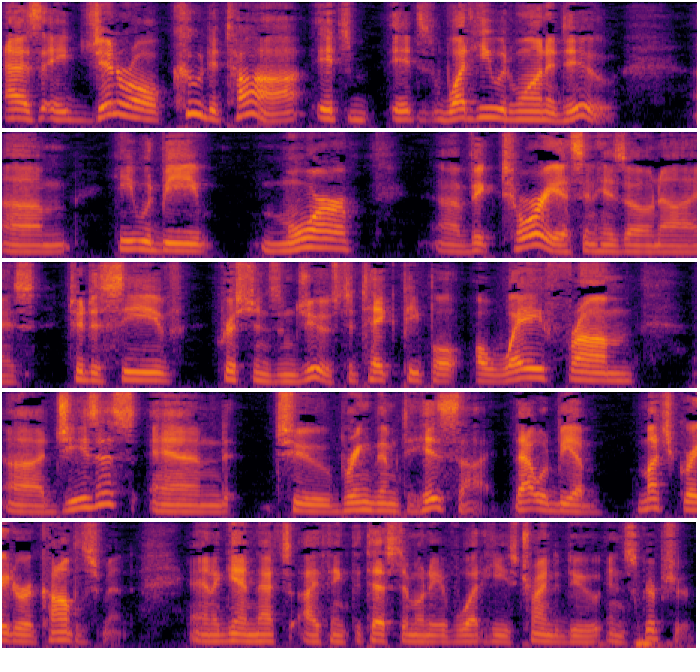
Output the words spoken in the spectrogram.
as a general coup d'état, it's it's what he would want to do. Um, he would be more uh, victorious in his own eyes to deceive Christians and Jews, to take people away from uh, Jesus and to bring them to his side. That would be a much greater accomplishment. And again, that's, I think, the testimony of what he's trying to do in scripture.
